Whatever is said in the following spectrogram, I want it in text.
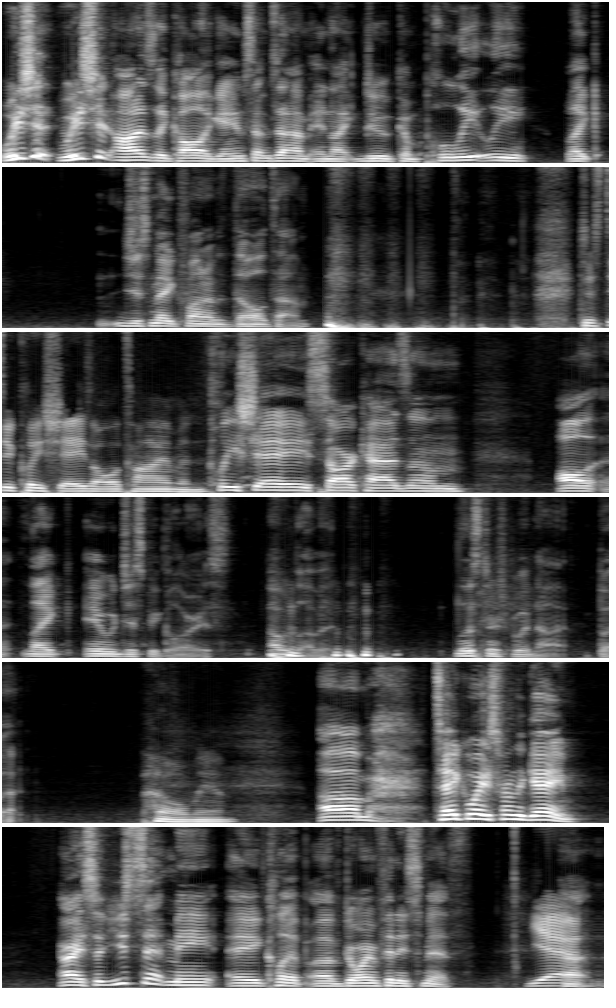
We should we should honestly call a game sometime and like do completely like just make fun of it the whole time. Just do cliches all the time and Cliche, sarcasm, all like it would just be glorious. I would love it. Listeners would not, but oh man. Um takeaways from the game. All right, so you sent me a clip of Dorian Finney-Smith Yeah. uh,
